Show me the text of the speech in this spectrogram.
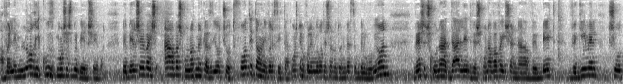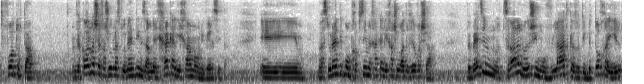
אבל הם לא הריכוז כמו שיש בבאר שבע. בבאר שבע יש ארבע שכונות מרכזיות שעוטפות את האוניברסיטה. כמו שאתם יכולים לראות, יש לנו את אוניברסיטת בן גוריון, ויש את שכונה ד' ושכונה ו' הישנה, וב' וג' שעוטפות אותה. וכל מה שחשוב לסטודנטים זה המרחק הליכה מהאוניברסיטה. אה, והסטודנטים פה מחפשים מרחק הליכה שהוא עד רבע שעה. ובעצם נוצרה לנו איזושהי מובלעת כזאת בתוך העיר,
